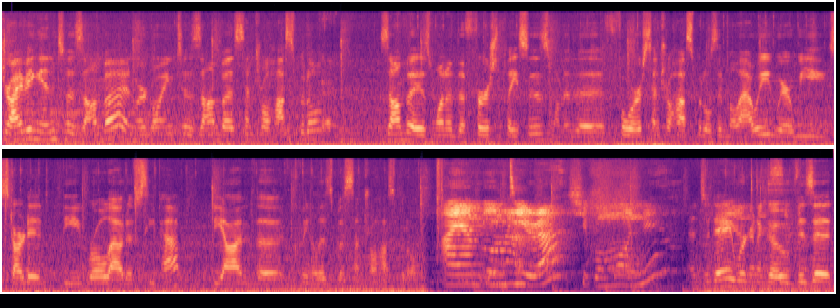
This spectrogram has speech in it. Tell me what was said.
driving into Zomba and we're going to Zomba Central Hospital. Zomba is one of the first places, one of the four central hospitals in Malawi where we started the rollout of CPAP beyond the Queen Elizabeth Central Hospital. I am Indira Shigomone. And today we're going to go visit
